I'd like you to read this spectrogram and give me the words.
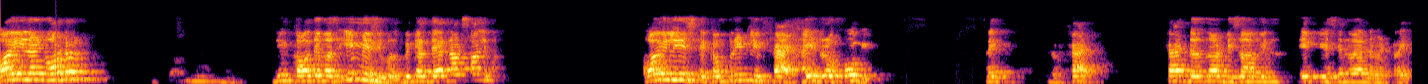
oil and water? We call them as immiscible because they are not soluble. Oil is a completely fat, hydrophobic, like fat. Fat does not dissolve in aqueous environment, right?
